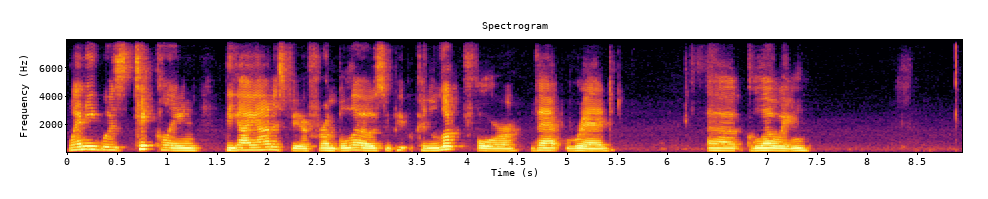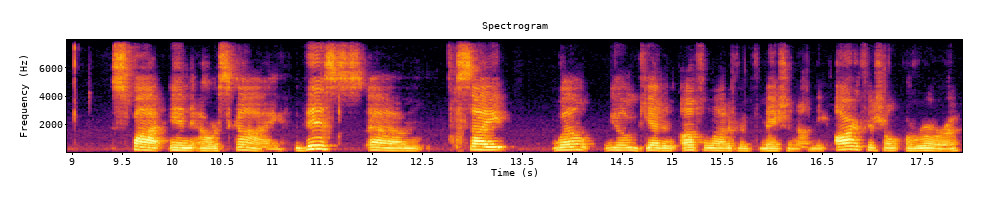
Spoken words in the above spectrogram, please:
when he was tickling the ionosphere from below, so people can look for that red uh, glowing spot in our sky. This um, site, well, you'll get an awful lot of information on the artificial aurora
